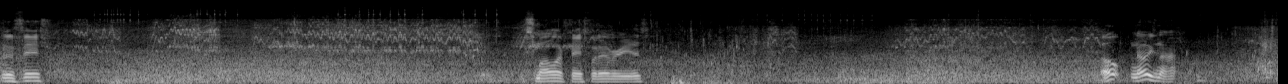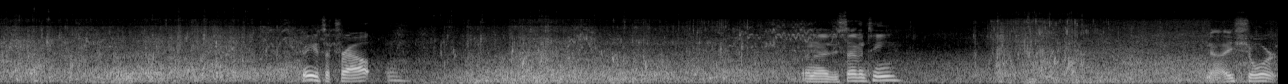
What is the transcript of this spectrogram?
Good fish. Smaller fish, whatever he is. Oh, no he's not. I think it's a trout. And uh, is he 17? No, he's short.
